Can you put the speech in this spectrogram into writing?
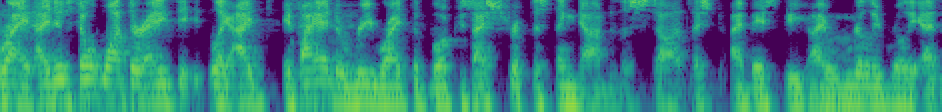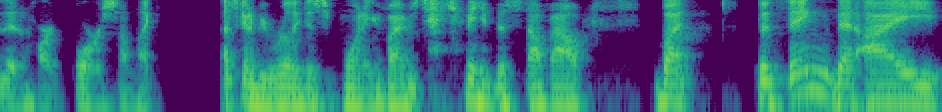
right. I just don't want there anything like I, if I had to rewrite the book, cause I stripped this thing down to the studs, I, I basically, I mm-hmm. really, really edited hardcore. So I'm like, that's going to be really disappointing if I have to take any of this stuff out. But the thing that I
